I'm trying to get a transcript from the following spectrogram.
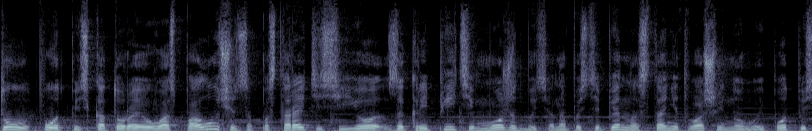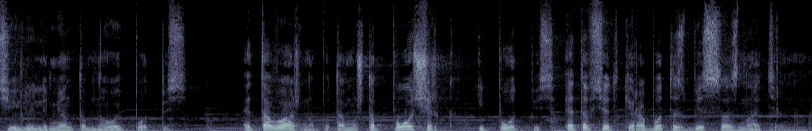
Ту подпись, которая у вас получится, постарайтесь ее закрепить, и может быть она постепенно станет вашей новой подписью или элементом новой подписи. Это важно, потому что почерк и подпись – это все-таки работа с бессознательным.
